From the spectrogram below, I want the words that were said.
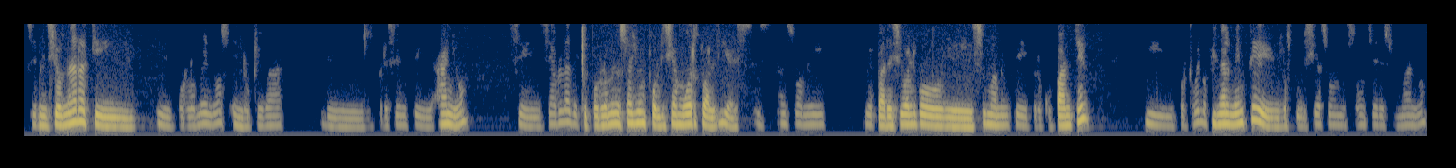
se mencionara que eh, por lo menos en lo que va del presente año, se, se, habla de que por lo menos hay un policía muerto al día. Es, eso a mí me pareció algo eh, sumamente preocupante, y porque bueno, finalmente los policías son, son seres humanos,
